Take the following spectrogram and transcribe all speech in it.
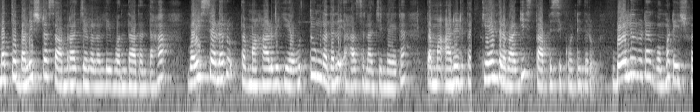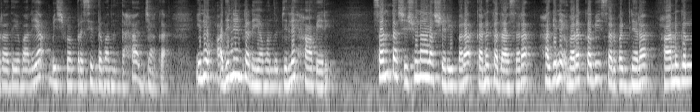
ಮತ್ತು ಬಲಿಷ್ಠ ಸಾಮ್ರಾಜ್ಯಗಳಲ್ಲಿ ಒಂದಾದಂತಹ ಹೊಯ್ಸಳರು ತಮ್ಮ ಆಳ್ವಿಕೆಯ ಉತ್ತುಂಗದಲ್ಲಿ ಹಾಸನ ಜಿಲ್ಲೆಯನ್ನು ತಮ್ಮ ಆಡಳಿತ ಕೇಂದ್ರವಾಗಿ ಸ್ಥಾಪಿಸಿಕೊಂಡಿದ್ದರು. ಬೇಲೂರಿನ ಗೊಮ್ಮಟೇಶ್ವರ ದೇವಾಲಯ ವಿಶ್ವ ಪ್ರಸಿದ್ಧವಾದಂತಹ ಜಾಗ. ಇನ್ನು ಹದಿನೆಂಟನೆಯ ಒಂದು ಜಿಲ್ಲೆ ಹಾವೇರಿ. ಸಂತ ಶಿಶುನಾಳ ಶರೀಫರ, ಕನಕದಾಸರ, ಹಾಗೆಯೇ ವರಕವಿ, ಸರ್ವಜ್ಞರ, ಹಾನಗಲ್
